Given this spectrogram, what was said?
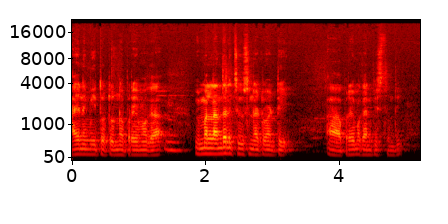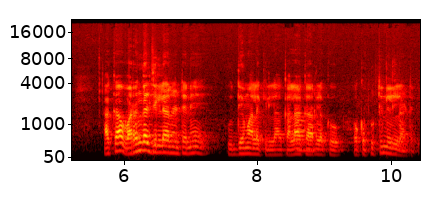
ఆయన మీతో ఉన్న ప్రేమగా మిమ్మల్ని అందరినీ చూసినటువంటి ఆ ప్రేమ కనిపిస్తుంది. అక్క వరంగల్ జిల్లాలంటేనే ఉద్యమాలకు ఇల్లా కళాకారులకు ఒక పుట్టినిల్లు లాంటిది.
